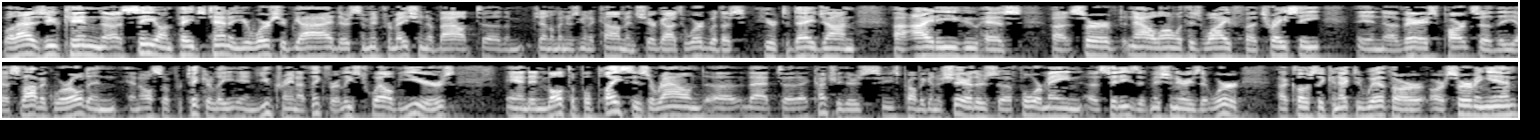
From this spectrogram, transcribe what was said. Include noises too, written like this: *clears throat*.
Well, as you can uh, see on page 10 of your worship guide, there's some information about uh, the gentleman who's going to come and share God's word with us here today, John uh, Eide, who has uh, served now along with his wife uh, Tracy in uh, various parts of the uh, Slavic world and, and also particularly in Ukraine, I think for at least 12 years and in multiple places around uh, that uh, that country. There's he's probably going to share. There's uh, four main uh, cities that missionaries that we're uh, closely connected with are are serving in.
